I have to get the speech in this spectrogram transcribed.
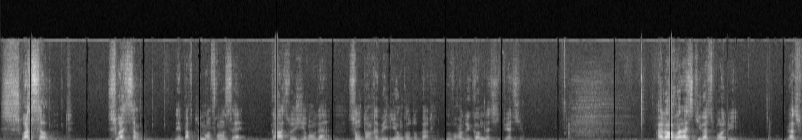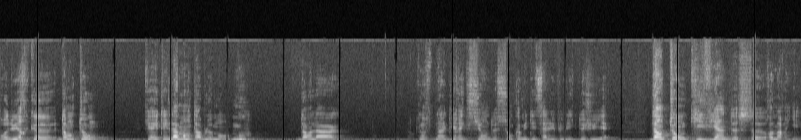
60, 60 départements français, grâce aux Girondins, sont en rébellion contre Paris. Vous vous rendez compte de la situation. Alors voilà ce qui va se produire. Il va se produire que Danton, qui a été lamentablement mou dans la, direction de son comité de salut public de juillet, Danton qui vient de se remarier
